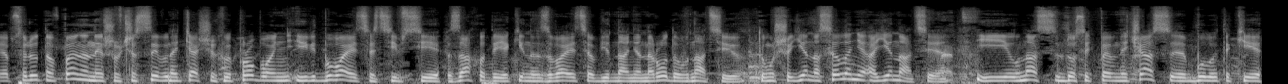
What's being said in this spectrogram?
Я абсолютно впевнений, що в часи найтяжчих випробувань і відбуваються ці всі заходи, які називаються об'єднання народу в націю, тому що є населення, а є нація. І у нас досить певний час були такі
